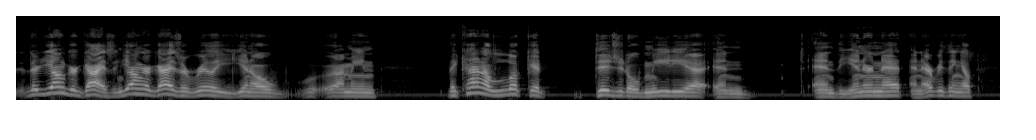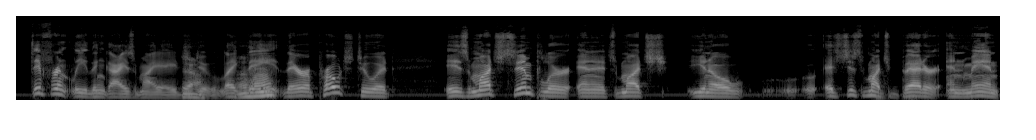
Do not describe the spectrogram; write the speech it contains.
They're younger guys, and younger guys are really you know I mean they kind of look at digital media and and the internet and everything else differently than guys my age Yeah. do. Like Uh-huh. they their approach to it is much simpler and it's much you know it's just much better. And man,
